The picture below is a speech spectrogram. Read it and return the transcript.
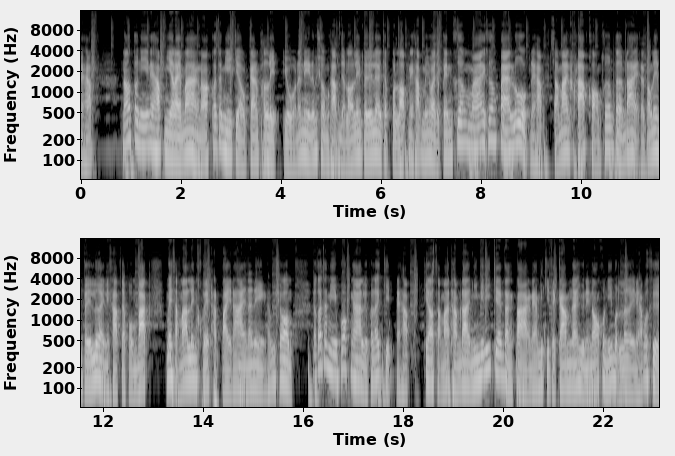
นะครับ น้องตัวนี้นะครับมีอะไรบ้างเนาะก็จะมีเกี่ยวกับการผลิตอยู่นั่นเองท่านผู้ชมครับเดี๋ยวเราเล่นไปเรื่อยๆจะปลดล็อกนะครับไม่ว่าจะเป็นเครื่องไม้เครื่องแปรรูปนะครับสามารถคราฟของเพิ่มเติมได้ แต่ต้องเล่นไปเรื่อยๆนะครับแต่ผมบั๊กไม่สามารถเล่นเควสถัดไปได้นั่นเองท่านผู้ชม แล้วก็จะมีพวกงานหรือภารกิจนะครับที่เราสามารถทำได้มีมินิเกมต่างๆนะครับมีกิจกรรมนะอยู่ในน้องคนนี้หมดเลยนะครับก็คือ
